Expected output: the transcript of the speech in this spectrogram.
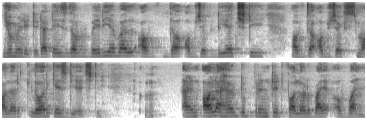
humidity that is the variable of the object DHT of the object smaller lowercase DHT hmm. and all I have to print it followed by a 1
